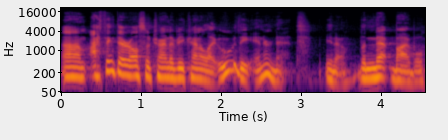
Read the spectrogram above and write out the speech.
Um, I think they're also trying to be kind of like, ooh, the internet, you know, the Net Bible.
